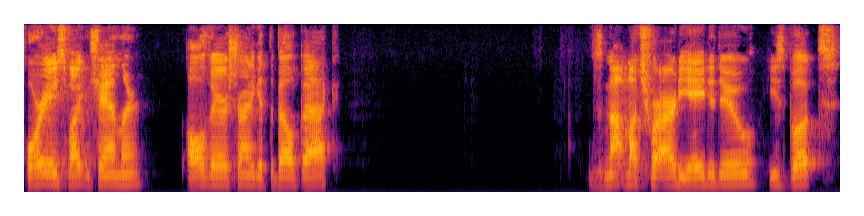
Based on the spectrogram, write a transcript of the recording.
Poirier's fighting Chandler. Oliveira's trying to get the belt back. There's not much for RDA to do. He's booked.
